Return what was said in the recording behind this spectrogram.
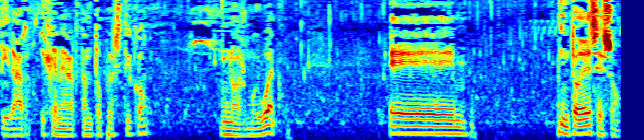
tirar y generar tanto plástico no es muy bueno. Eh, entonces eso,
